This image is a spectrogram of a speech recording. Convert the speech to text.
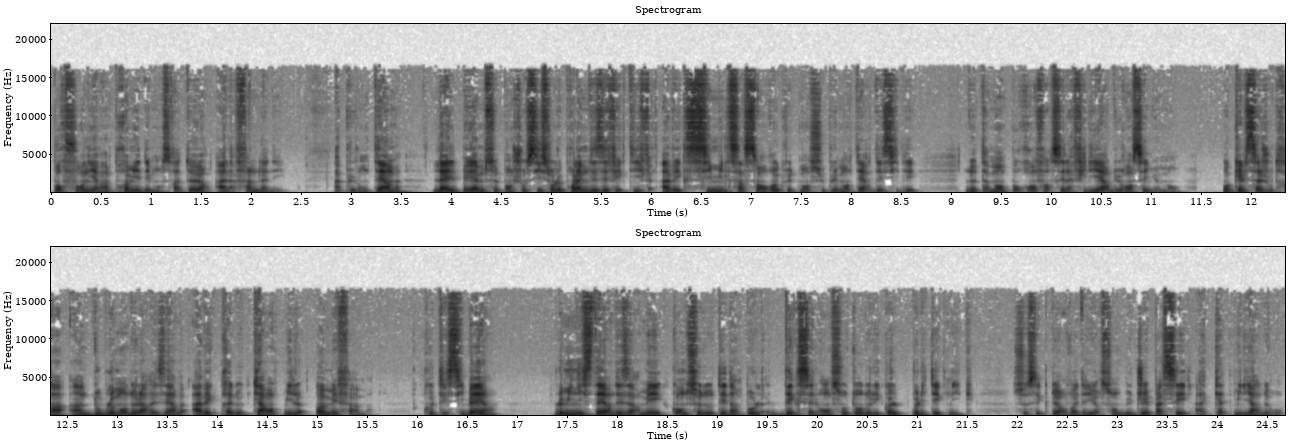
pour fournir un premier démonstrateur à la fin de l'année. À plus long terme, la LPM se penche aussi sur le problème des effectifs avec 6500 recrutements supplémentaires décidés, notamment pour renforcer la filière du renseignement, auquel s'ajoutera un doublement de la réserve avec près de 40 000 hommes et femmes. Côté cyber, le ministère des Armées compte se doter d'un pôle d'excellence autour de l'école polytechnique. Ce secteur voit d'ailleurs son budget passer à 4 milliards d'euros.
